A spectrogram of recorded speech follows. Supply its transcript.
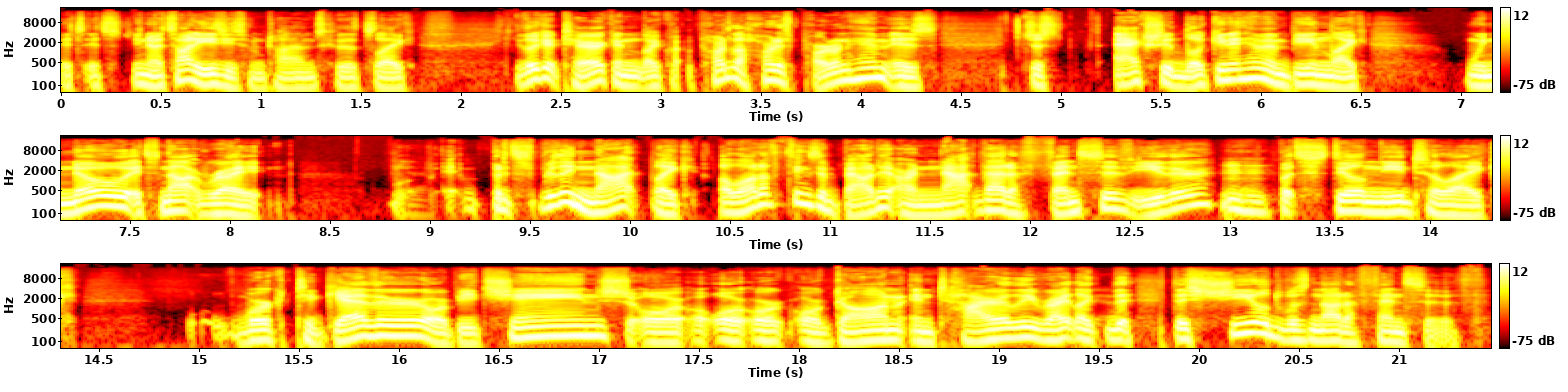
it's it's you know it's not easy sometimes because it's like you look at Taric and like part of the hardest part on him is just actually looking at him and being like, we know it's not right, eh, but it's really not like a lot of things about it are not that offensive either, mm-hmm. but still need to like work together or be changed or or or, or gone entirely. Right? Like the the shield was not offensive,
